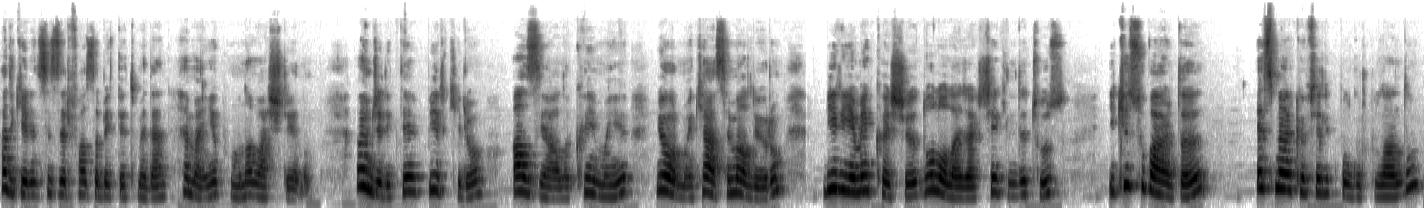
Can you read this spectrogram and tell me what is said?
Hadi gelin sizleri fazla bekletmeden hemen yapımına başlayalım. Öncelikle 1 kilo az yağlı kıymayı yoğurma kaseme alıyorum. 1 yemek kaşığı dolu olacak şekilde tuz, 2 su bardağı esmer köftelik bulgur kullandım.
